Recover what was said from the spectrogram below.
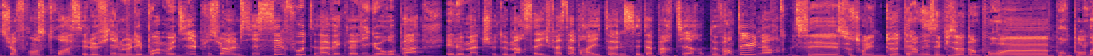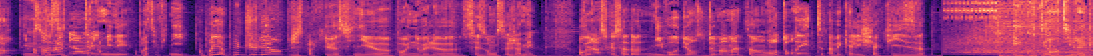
Sur France 3, c'est le film Les Bois Maudits. Et puis sur M6, c'est le foot avec la Ligue Europa et le match de Marseille face à Brighton. C'est à partir de 21h. C'est, ce sont les deux derniers épisodes hein, pour euh, pour Panda. Il me Après, semble bien, oui. terminé. Après c'est fini. Après il n'y a plus de Julien. J'espère qu'il va signer euh, pour une nouvelle euh, saison, on sait jamais. On verra ce que ça donne niveau audience demain matin. Retournez avec Alicia Keys. Écoutez en direct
